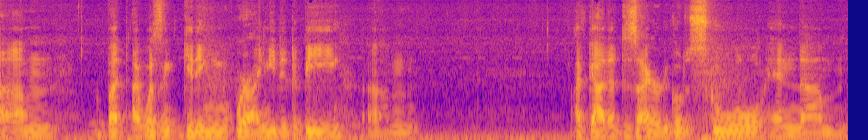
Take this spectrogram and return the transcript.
um, but I wasn't getting where I needed to be. Um, I've got a desire to go to school and um,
